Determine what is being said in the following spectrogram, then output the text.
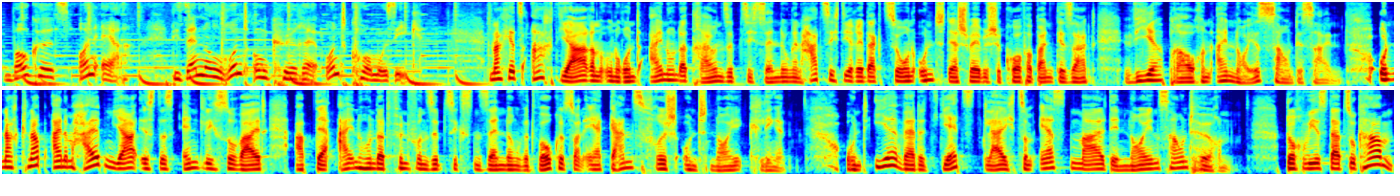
Vocals on Air. Die Sendung rund um Chöre und Chormusik. Nach jetzt acht Jahren und rund 173 Sendungen hat sich die Redaktion und der Schwäbische Chorverband gesagt, wir brauchen ein neues Sounddesign. Und nach knapp einem halben Jahr ist es endlich soweit. Ab der 175. Sendung wird Vocals on Air ganz frisch und neu klingen. Und ihr werdet jetzt gleich zum ersten Mal den neuen Sound hören. Doch wie es dazu kam,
